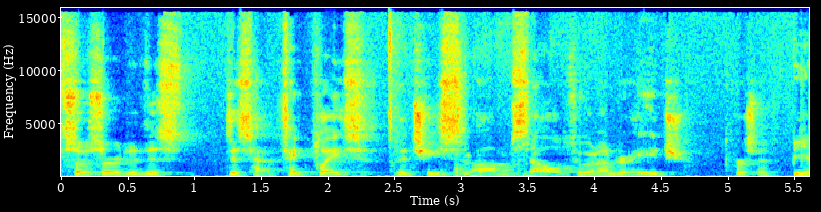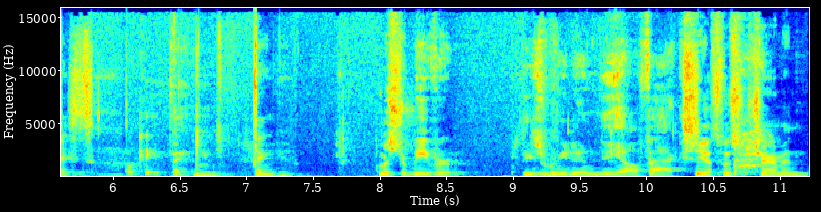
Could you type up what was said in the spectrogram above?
So, sir, did this, this ha- take place? Did she um, sell to an underage person? Yes, Okay, thank you. thank you. Mr. Beaver, please read in the uh, facts. Yes, Mr. Chairman.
